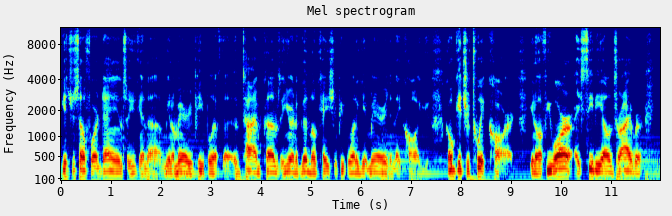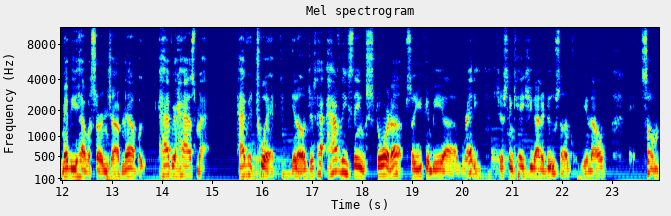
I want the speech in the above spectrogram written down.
get yourself ordained so you can, uh, you know, marry people if the time comes and you're in a good location. People want to get married and they call you. Go get your TWIC card. You know, if you are a CDL driver, maybe you have a certain job now, but have your hazmat. Have your TWIC, you know, just ha- have these things stored up so you can be uh, ready just in case you got to do something, you know. So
